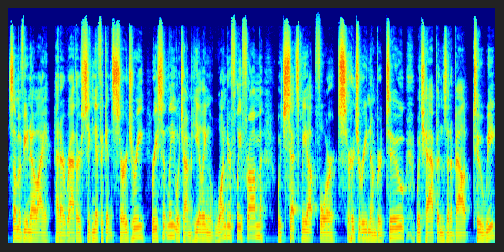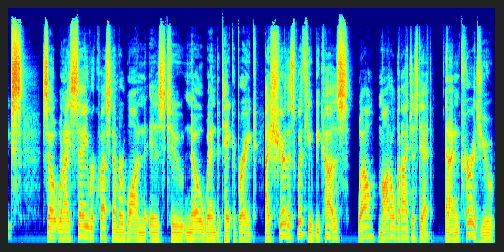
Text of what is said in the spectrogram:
Some of you know I had a rather significant surgery recently, which I'm healing wonderfully from, which sets me up for surgery number two, which happens in about two weeks. So, when I say request number one is to know when to take a break, I share this with you because, well, model what I just did. And I'd encourage you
